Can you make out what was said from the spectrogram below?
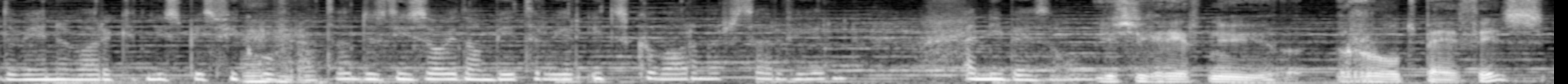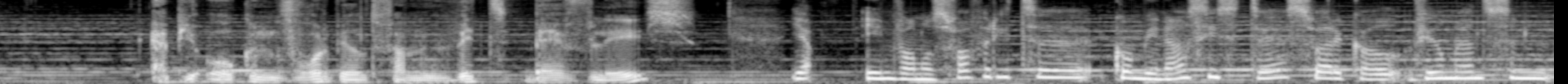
de wijnen waar ik het nu specifiek Mhm. over had. Hè. Dus die zou je dan beter weer iets warmer serveren en niet bij zalm. Je suggereert nu rood bij vis. Heb je ook een voorbeeld van wit bij vlees? Ja, een van onze favoriete combinaties thuis, waar ik al veel mensen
